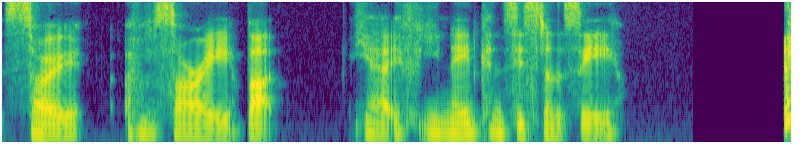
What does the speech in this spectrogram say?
so I'm sorry, but yeah, if you need consistency,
